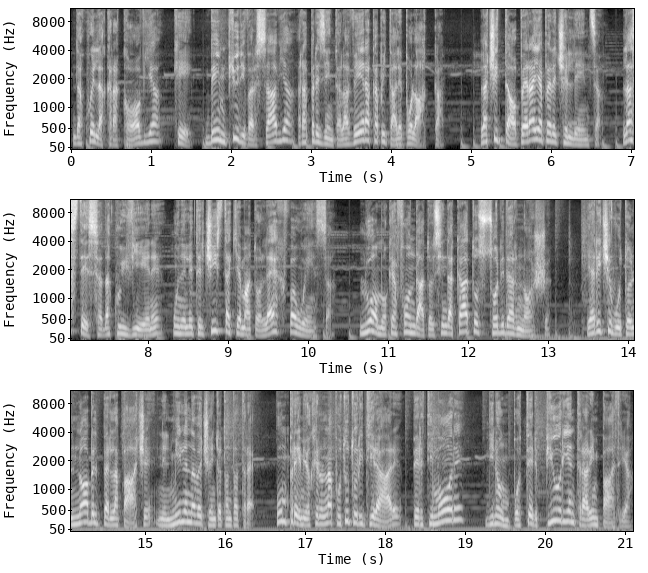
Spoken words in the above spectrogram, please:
da quella Cracovia che, ben più di Varsavia, rappresenta la vera capitale polacca. La città operaia per eccellenza, la stessa da cui viene un elettricista chiamato Lech Wałęsa, l'uomo che ha fondato il sindacato Solidarność e ha ricevuto il Nobel per la pace nel 1983, un premio che non ha potuto ritirare per timore di non poter più rientrare in patria,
